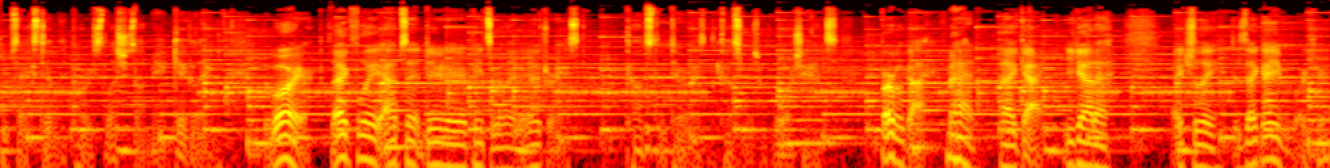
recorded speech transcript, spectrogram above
Keeps accidentally pouring slushes on me and giggling. The warrior, thankfully absent due to pizza-related injuries. Constantly terrorizing the customers with war. Purple guy, man, that guy. You gotta... Actually, does that guy even work here?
